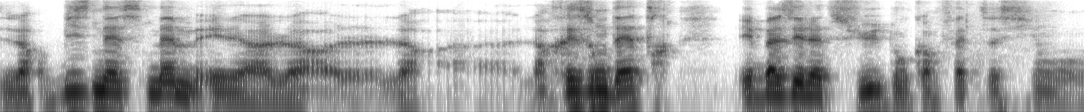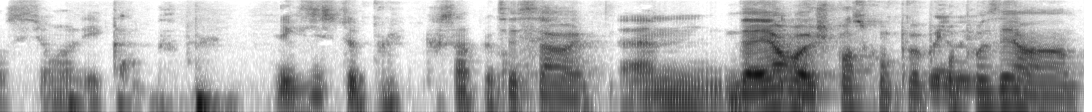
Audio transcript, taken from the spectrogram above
leur business même et leur, leur, leur, raison d'être est basée là-dessus. Donc en fait si on si on les coupe n'existe plus, tout simplement. C'est ça, ouais. D'ailleurs, je pense qu'on peut proposer Un,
